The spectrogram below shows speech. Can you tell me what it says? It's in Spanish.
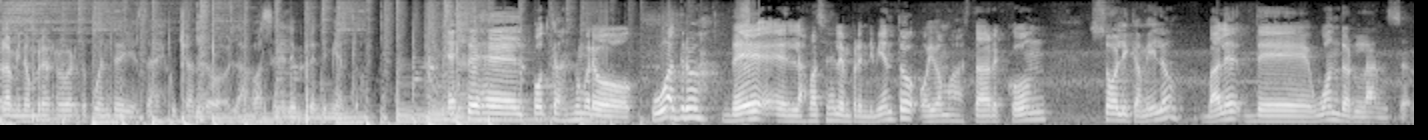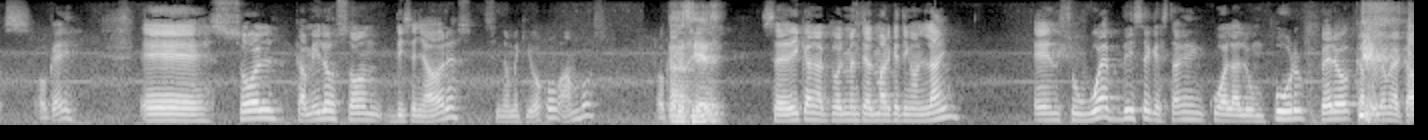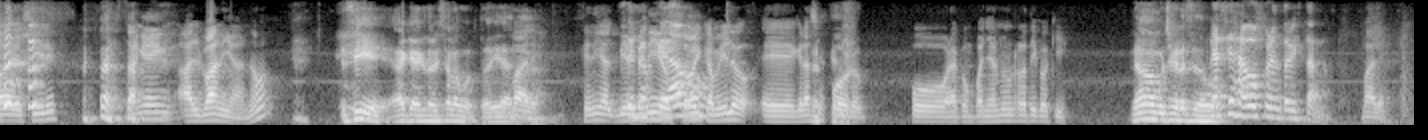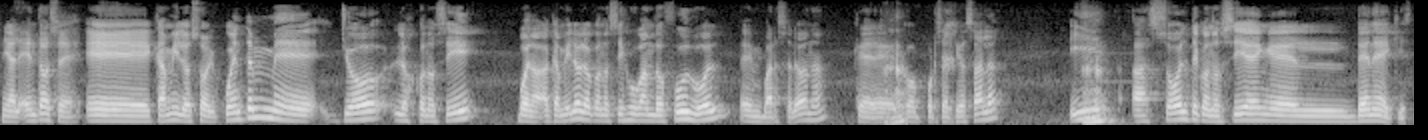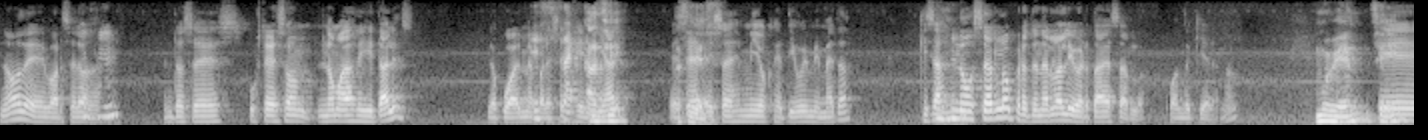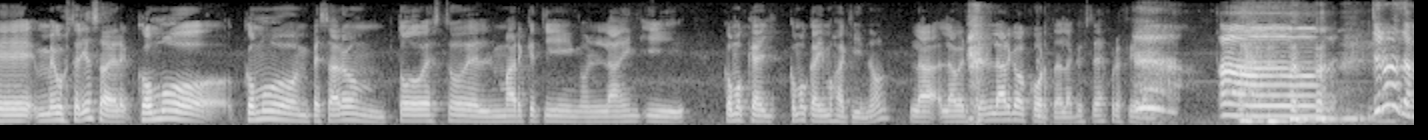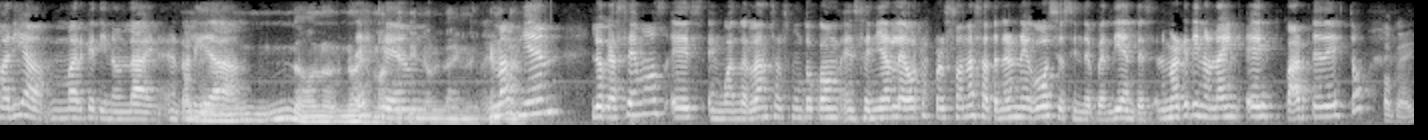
Hola, mi nombre es Roberto Puente y estás escuchando Las Bases del Emprendimiento. Este es el podcast número 4 de eh, Las Bases del Emprendimiento. Hoy vamos a estar con Sol y Camilo, ¿vale? De Wonderlancers, ¿ok? Eh, Sol, Camilo son diseñadores, si no me equivoco, ambos. ¿ok? Así es. Se dedican actualmente al marketing online. En su web dice que están en Kuala Lumpur, pero Camilo me acaba de decir están en Albania, ¿no? Sí, hay que actualizar la web todavía. la- Vale, genial. Bienvenido, soy Camilo. Eh, gracias por, por acompañarme un ratico aquí. No, muchas gracias a vos. Gracias a vos por entrevistarnos. Vale, genial. Entonces, eh, Camilo, Sol, cuéntenme, yo los conocí, bueno, a Camilo lo conocí jugando fútbol en Barcelona, que por Sergio Sala, y Ajá. a Sol te conocí en el DNX, ¿no? De Barcelona. Entonces, ustedes son nómadas digitales, lo cual me parece Exacto. genial. Así- Ese, así es. ese es mi objetivo y mi meta. Quizás no serlo, pero tener la libertad de serlo cuando quiera, ¿no? Muy bien, sí. Eh, me gustaría saber cómo, cómo empezaron todo esto del marketing online y cómo, ca- cómo caímos aquí, ¿no? La, la versión larga o corta, la que ustedes prefieran. Ah, yo no lo llamaría marketing online, en realidad. Mm, No, no, no es, Es que, marketing online. en general. Más bien, lo que hacemos es en wanderlancers.com enseñarle a otras personas a tener negocios independientes. El marketing online es parte de esto,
